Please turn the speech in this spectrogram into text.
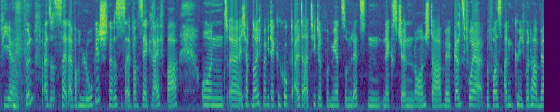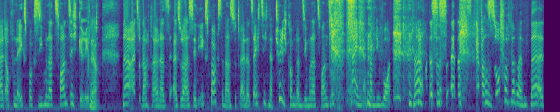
4, 5. Also das ist halt einfach logisch, ne, das ist einfach sehr greifbar. Und äh, ich habe neulich mal wieder geguckt, alte Artikel von mir zum letzten Next-Gen-Launch. Da haben wir ganz vorher, bevor es angekündigt wurde, haben wir halt auch von der Xbox 720 geredet. Ja. Ne, also nach 300, also du hast ja die Xbox, dann hast du 360, natürlich kommt dann 720. Nein, dann kam die One. ne, das, ist, äh, das ist einfach so verwirrend. Ne?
